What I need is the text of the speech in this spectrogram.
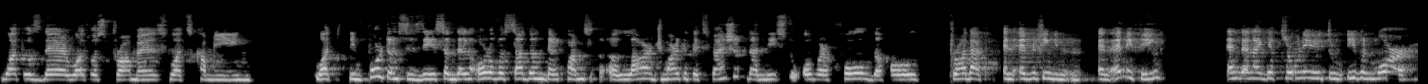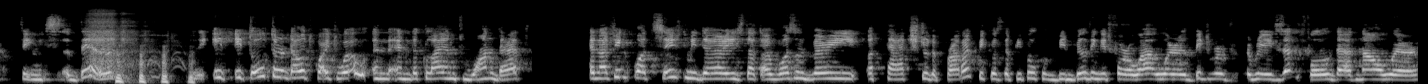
what was there, what was promised, what's coming, what importance is this. And then all of a sudden there comes a large market expansion that needs to overhaul the whole product and everything in, and anything. And then I get thrown into even more things there. it, it all turned out quite well and, and the client won that. And I think what saved me there is that I wasn't very attached to the product because the people who've been building it for a while were a bit re- resentful that now we're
